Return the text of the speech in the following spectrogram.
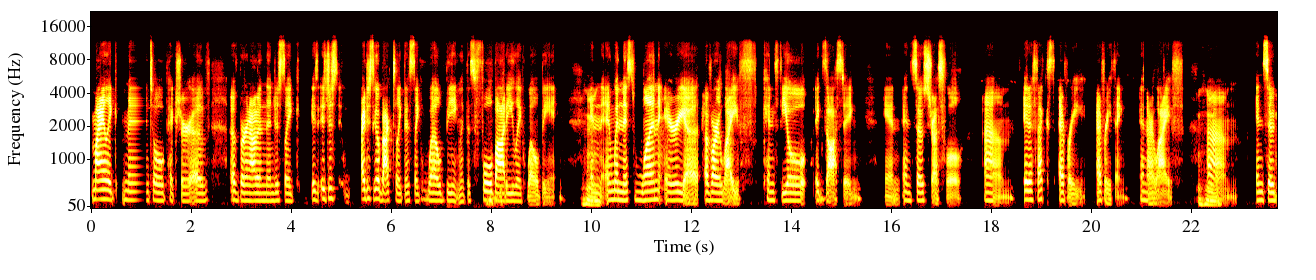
my like mental picture of of burnout and then just like is is just I just go back to like this like well-being, like this full mm-hmm. body like well-being. Mm-hmm. And and when this one area of our life can feel exhausting and and so stressful, um it affects every everything in our life. Mm-hmm. Um and so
